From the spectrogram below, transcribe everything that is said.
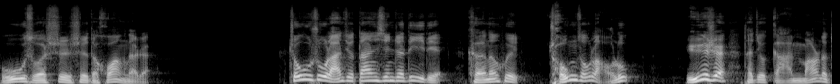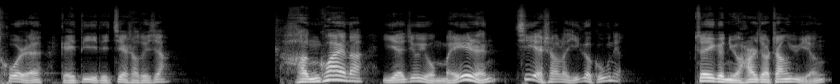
无所事事的晃荡着。周淑兰就担心这弟弟可能会重走老路，于是他就赶忙的托人给弟弟介绍对象。很快呢，也就有媒人介绍了一个姑娘。这个女孩叫张玉莹，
